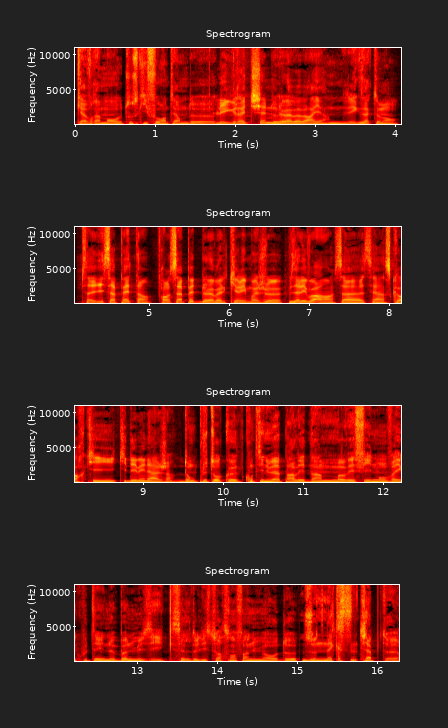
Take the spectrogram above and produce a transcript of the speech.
qui a vraiment tout ce qu'il faut en termes de... Les Gretchen de, la Bavaria. Exactement. Ça, et ça pète, hein. Enfin, ça pète de la Valkyrie. Moi, je, vous allez voir, hein, ça, c'est un score qui, qui déménage. hein. Donc plutôt que de continuer à parler d'un mauvais film, on va écouter une bonne musique, celle de l'histoire sans fin numéro 2, The Next Chapter.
